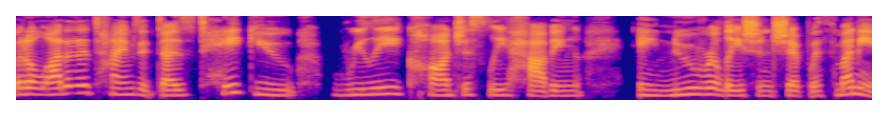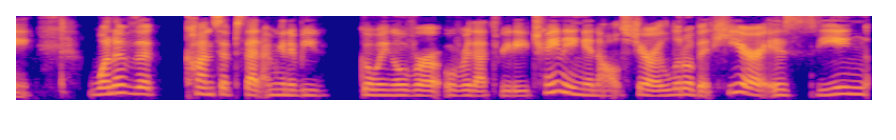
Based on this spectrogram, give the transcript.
But a lot of the times it does take you really consciously having a new relationship with money. One of the concepts that I'm going to be going over over that 3-day training and I'll share a little bit here is seeing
